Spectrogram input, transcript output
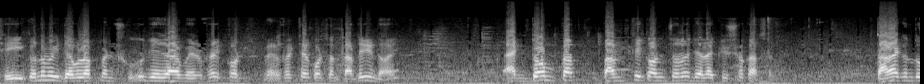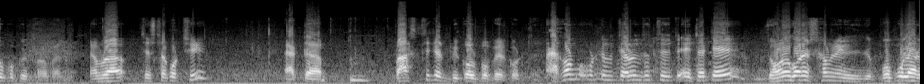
সেই ইকোনমিক ডেভেলপমেন্ট শুধু যে যারা ম্যানুফ্যাকচার করছেন তাদেরই নয়, একদম প্রান্তিক অঞ্চলে যারা কৃষক আছেন, তারা কিন্তু উপকৃত হবেন। আমরা চেষ্টা করছি একটা প্লাস্টিকের বিকল্প বের করতে। এখন চ্যালেঞ্জ হচ্ছে এটাকে জনগণের সামনে পপুলার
